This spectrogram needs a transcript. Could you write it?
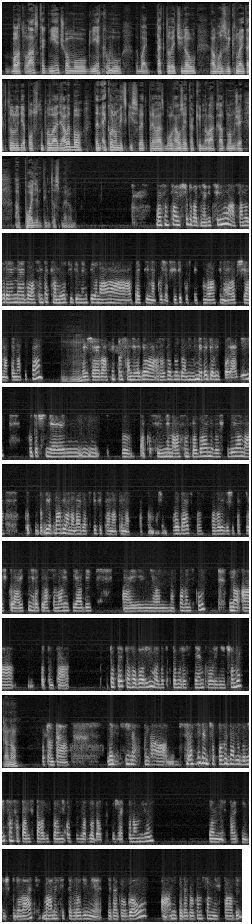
Bola to láska k niečomu, k niekomu, lebo aj takto väčšinou, alebo zvyknú aj takto ľudia postupovať, alebo ten ekonomický svet pre vás bol naozaj takým lákadlom, že a pôjdem týmto smerom. Ja som chcela aj študovať medicínu a samozrejme bola som taká multidimenzionálna a predtým akože fyziku, v tej som bola asi najlepšia matematika. Mm-hmm. Takže vlastne som sa nevedela rozhodnúť, ani nevedeli poradiť. Skutočne mm, ako si nemala som problém so štúdiom a bavila ma najviac fyzika, matematika, to môžem povedať. To hovorili, že tak trošku rajci, nerobila som olimpiády aj nielen na Slovensku. No a potom tá to preto hovorím, lebo to k tomu dostajem kvôli niečomu. Áno. Potom tá medicína, no, teraz neviem, čo povedať, lebo nie som fatalista, ale vyslovene osud rozhodol, pretože ekonómiu som nechcela nikdy študovať. Máme síce v rodine pedagógov a ani pedagógom som nechcela byť,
